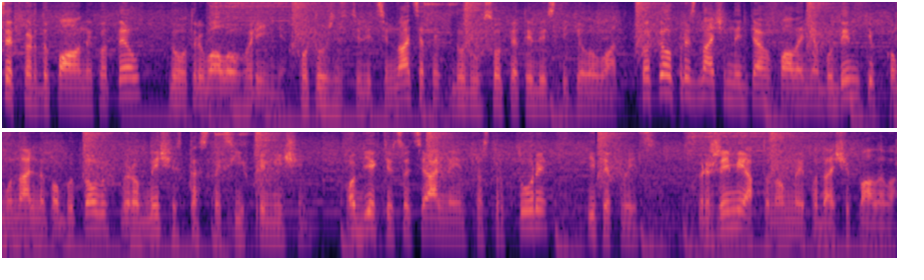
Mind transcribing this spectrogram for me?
Це твердопалений котел довготривалого горіння потужністю від 17 до 250 кВт. Котел призначений для опалення будинків, комунально-побутових, виробничих та складських приміщень, об'єктів соціальної інфраструктури і теплиць в режимі автономної подачі палива.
